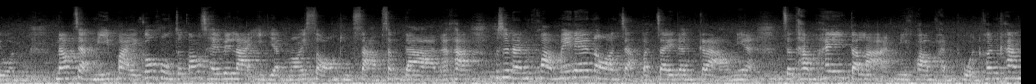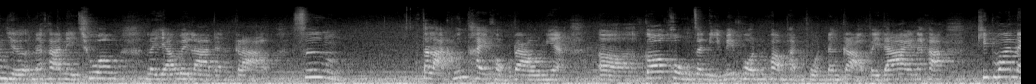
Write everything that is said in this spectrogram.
ยน นับจากนี้ไปก็คงจะต้องใช้เวลาอีกอย่างน้อย 2 ถึง 3 สัปดาห์นะคะ เพราะฉะนั้นความไม่แน่นอนจากปัจจัยดังกล่าวเนี่ย จะทำให้ตลาดมีความผันผวนค่อนข้างเยอะนะคะ ในช่วงระยะเวลาดังกล่าว ซึ่ง ตลาดหุ้นไทยของเราเนี่ยก็คงจะหนีไม่พ้นความผันผวนดังกล่าวไปได้นะคะ คิดว่าใน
